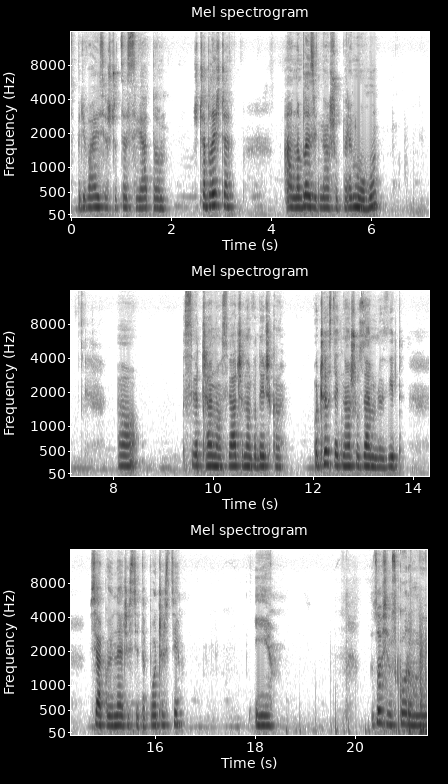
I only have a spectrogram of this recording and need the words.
Сподіваюся, що це свято ще ближче наблизить нашу перемогу. Свячена, освячена водичка очистить нашу землю від всякої нечисті та почесті. І зовсім скоро ми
